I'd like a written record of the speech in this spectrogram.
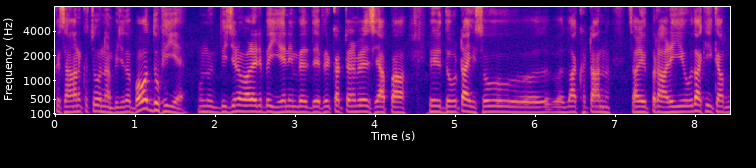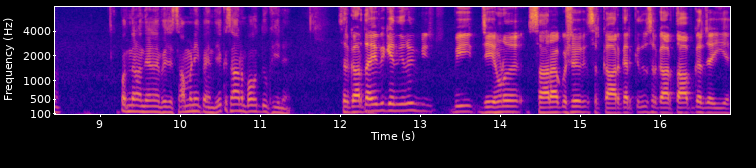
ਕਿਸਾਨ ਝੋਨਾ ਬੀਜਣ ਬਹੁਤ ਦੁਖੀ ਹੈ ਉਹਨੂੰ ਬੀਜਣ ਵਾਲੇ ਰੁਪਈਏ ਨਹੀਂ ਮਿਲਦੇ ਫਿਰ ਕੱਟਣ ਵੇਲੇ ਸਿਆਪਾ ਫਿਰ 2 250 ਲੱਖ ਟਨ ਸਾਲੀ ਪਰਾਲੀ ਉਹਦਾ ਕੀ ਕਰਨ? 15 ਦਿਨਾਂ ਵਿੱਚ ਸਾਹਮਣੀ ਪੈਂਦੀ ਹੈ ਕਿਸਾਨ ਬਹੁਤ ਦੁਖੀ ਨੇ। ਸਰਕਾਰ ਤਾਂ ਇਹ ਵੀ ਕਹਿੰਦੀ ਨੇ ਵੀ- ਵੀ ਜੇ ਹੁਣ ਸਾਰਾ ਕੁਝ ਸਰਕਾਰ ਕਰਕੇ ਤੇ ਸਰਕਾਰ ਤਾਂ ਆਪ ਕਰ ਜਾਈ ਹੈ।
